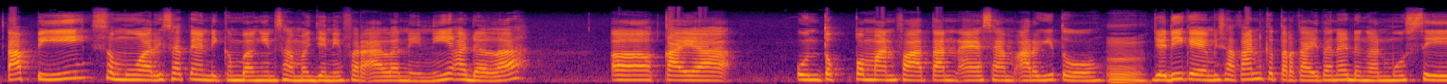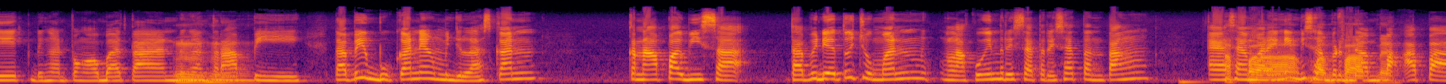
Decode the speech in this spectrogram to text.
Tapi semua riset yang dikembangin sama Jennifer Allen ini adalah eh, kayak untuk pemanfaatan ASMR gitu. Hmm. Jadi kayak misalkan keterkaitannya dengan musik, dengan pengobatan, dengan Mhm. terapi. Tapi bukan yang menjelaskan kenapa bisa. Tapi dia tuh cuman ngelakuin riset-riset tentang ASMR Apa ini bisa manfaatnya? berdampak apa.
